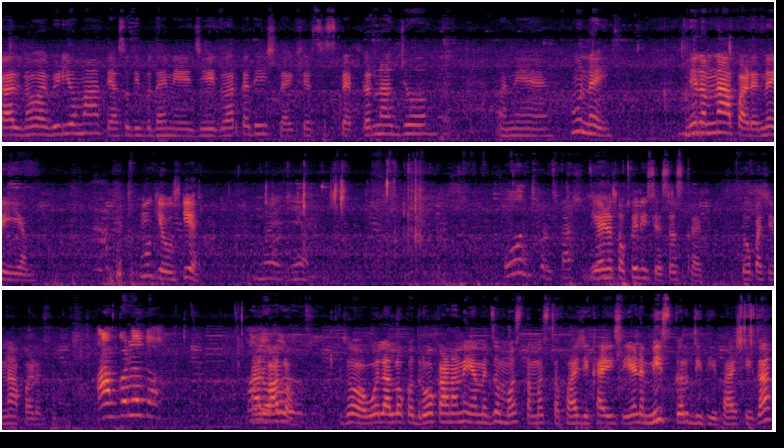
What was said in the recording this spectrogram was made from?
કાલ નવા વિડીયોમાં. ત્યાં સુધી બધાને જય દ્વારકાધીશ. લાઈક શેર સબસ્ક્રાઈબ કરી નાખજો. અને હું નહીં. નીલમ ના પાડે નહીં એમ. હું કેવું કે? એને તો કરી છે સબસ્ક્રાઇબ તો પછી ના પડે છે. આમ કરો તો. સારું હાલો. જો ઓલા લોકો રોકાણા નહીં અમે જો મસ્ત મસ્ત ભાજી ખાવી છે એને મિસ કરી દીધી ભાજી કા?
